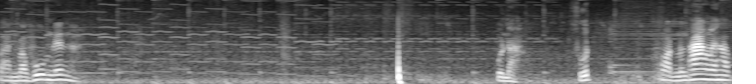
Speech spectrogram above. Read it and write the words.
บ้านเบาพุ่มเล่นน่ะพุ่นอะสุดหอดมันทางเลยครับ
